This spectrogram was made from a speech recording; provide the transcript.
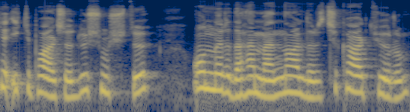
iki parça düşmüştü. Onları da hemen narları çıkartıyorum.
